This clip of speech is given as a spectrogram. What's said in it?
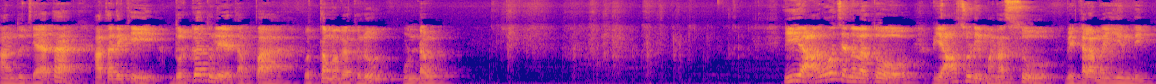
అందుచేత అతడికి దుర్గతులే తప్ప ఉత్తమగతులు ఉండవు. ఈ ఆలోచనలతో వ్యాసుడి మనస్సు వికలమయ్యింది.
